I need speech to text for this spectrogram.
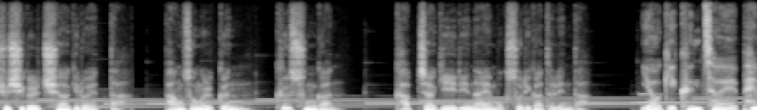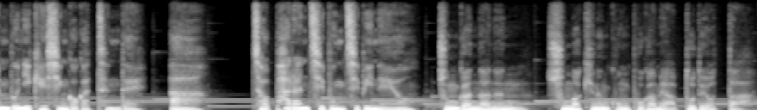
휴식을 취하기로 했다. 방송을 끈 그 순간 갑자기 리나의 목소리가 들린다. 여기 근처에 팬분이 계신 것 같은데, 아, 저 파란 지붕 집이네요. 순간 나는 숨막히는 공포감에 압도되었다.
